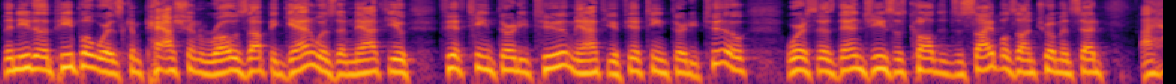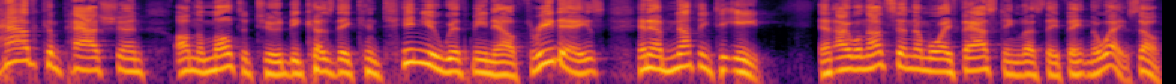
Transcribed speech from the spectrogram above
the need of the people where his compassion rose up again was in Matthew 15, 32, Matthew 15, 32, where it says, Then Jesus called the disciples unto him and said, I have compassion on the multitude because they continue with me now three days and have nothing to eat. and I will not send them away fasting lest they faint in the way. So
